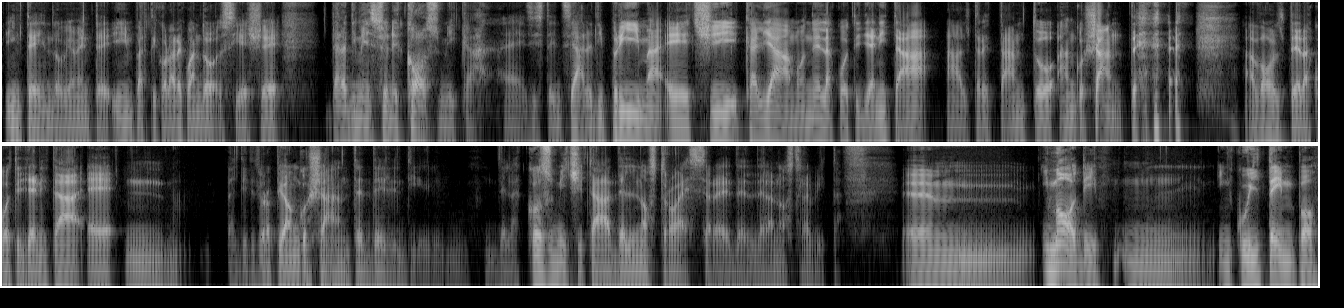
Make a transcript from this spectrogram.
Intendo ovviamente in particolare quando si esce dalla dimensione cosmica, eh, esistenziale di prima e ci caliamo nella quotidianità altrettanto angosciante. A volte la quotidianità è mh, addirittura più angosciante del, di, della cosmicità del nostro essere, del, della nostra vita. Ehm, I modi mh, mm, in cui il tempo,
